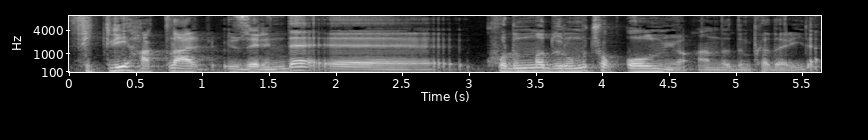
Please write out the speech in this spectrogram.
fikri haklar üzerinde korunma durumu çok olmuyor anladığım kadarıyla.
